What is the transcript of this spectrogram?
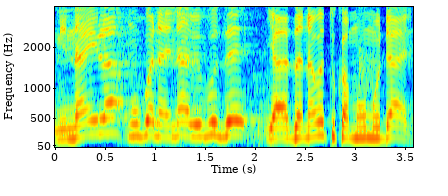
ni Naila nk'uko nari nabivuze yaza nawe tukamuha umudari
